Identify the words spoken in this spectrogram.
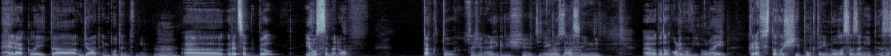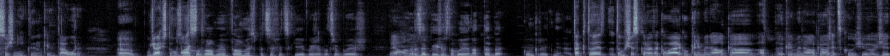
Heraklejta udělat impotentním. Mm-hmm. Uh, recept byl jeho semeno, tak to seženeš, když ti někdo no, znásilní. Uh, potom olivový olej, krev z toho šípu, kterým byl zasazený, zasažený kentaur, Uh, uděláš z toho mast. jako velmi, velmi specifický, jakože potřebuješ jo, no. recept, který se vztahuje na tebe konkrétně. Tak to, je, to už je skoro taková jako kriminálka, a, kriminálka Řecko, že jo? Že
